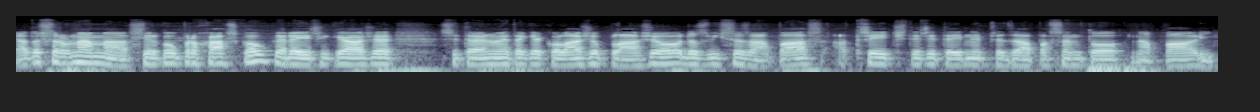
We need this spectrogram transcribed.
Já to srovnám eh, s Jirkou Procházkou, který říká, že si trénuje tak jako lážo plážo, dozví se zápas a tři, čtyři týdny před zápasem to napálí.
